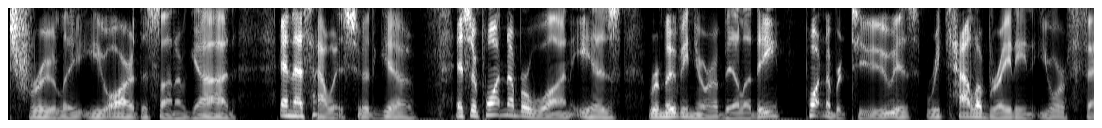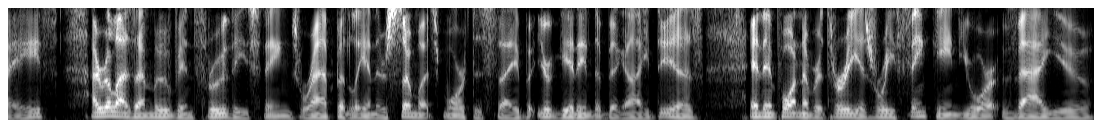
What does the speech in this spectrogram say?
Truly, you are the Son of God. And that's how it should go. And so, point number one is removing your ability. Point number two is recalibrating your faith. I realize I'm moving through these things rapidly and there's so much more to say, but you're getting the big ideas. And then point number three is rethinking your value.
